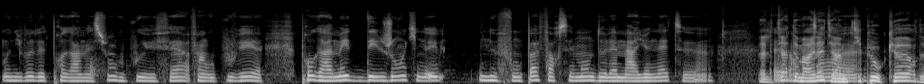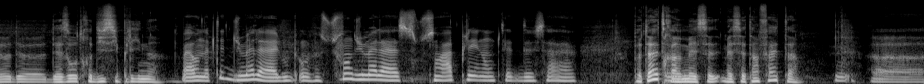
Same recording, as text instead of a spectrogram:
au niveau de votre programmation, vous pouvez faire, enfin, vous pouvez programmer des gens qui ne, ne font pas forcément de la marionnette. Bah, le théâtre de marionnette est un petit peu au cœur de, des autres disciplines. Bah, on a peut-être du mal à, souvent du mal à s'en rappeler, non, peut-être de ça. Peut-être, mais c'est un fait. Mm. Euh,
